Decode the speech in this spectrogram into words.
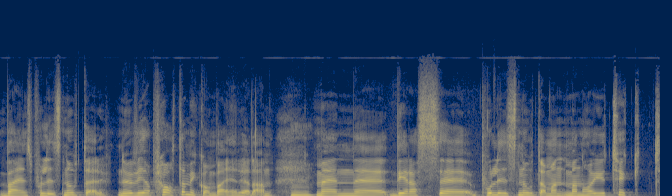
Bayerns polisnoter. Nu, vi har pratat mycket om Bayern redan, mm. men eh, deras eh, polisnota, man, man har ju tyckt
